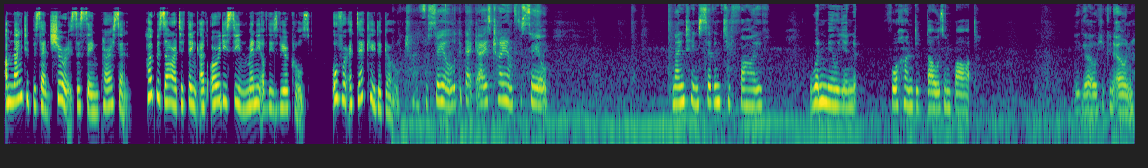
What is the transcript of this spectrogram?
I'm 90% sure it's the same person. How bizarre to think I've already seen many of these vehicles over a decade ago. Triumph for sale. Look at that, guys. Triumph for sale. 1975. 1,400,000 baht. There you go. You can own.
